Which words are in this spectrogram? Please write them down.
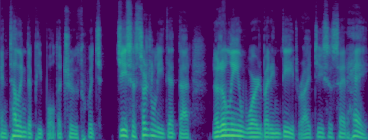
and telling the people the truth, which Jesus certainly did that, not only in word but in deed. Right? Jesus said, "Hey,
